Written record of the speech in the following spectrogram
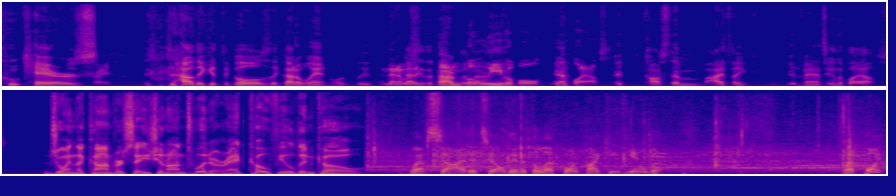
who cares Right. how they get the goals? They got to win. Well, they, And then it was get the power play unbelievable in Yeah. the playoffs. It cost them, I think, advancing in the playoffs. Join the conversation on Twitter at Cofield and Co. Left side, it's held in at the left point by Keith Yandle. Left point,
